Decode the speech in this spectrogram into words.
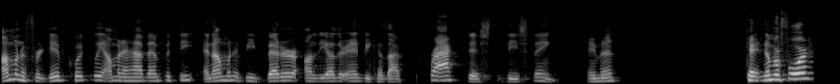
I'm going to forgive quickly. I'm going to have empathy, and I'm going to be better on the other end because I've practiced these things. Amen. Okay, number four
